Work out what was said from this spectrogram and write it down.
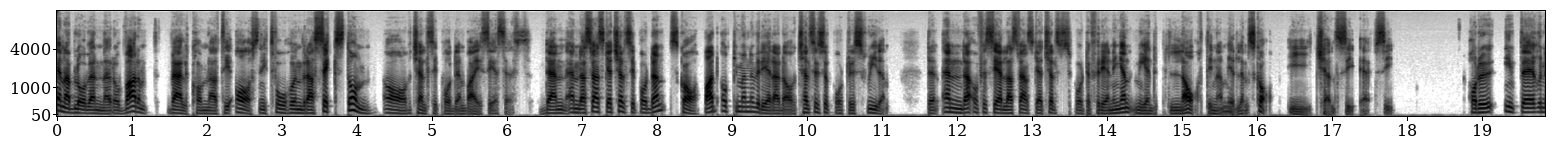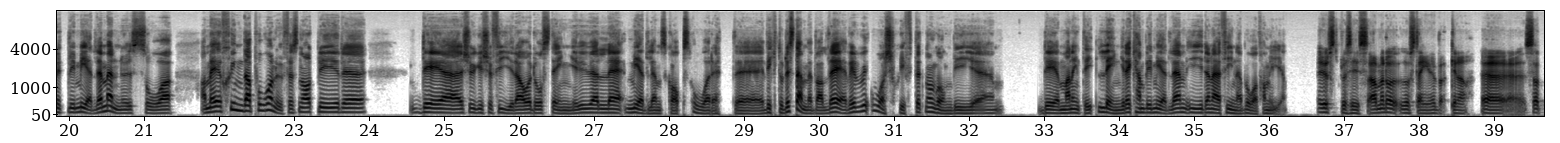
Tjena blå vänner och varmt välkomna till avsnitt 216 av Chelsea-podden by CSS. Den enda svenska Chelsea-podden skapad och manövrerad av Chelsea Supporters Sweden. Den enda officiella svenska Chelsea-supporterföreningen med platina-medlemskap i Chelsea FC. Har du inte hunnit bli medlem ännu så ja, men skynda på nu för snart blir eh, det är 2024 och då stänger vi väl eh, medlemskapsåret. Eh, Viktor, det stämmer väl? Det är väl vid årsskiftet någon gång vi, eh, det man inte längre kan bli medlem i den här fina blåa familjen. Just precis, ja men då, då stänger vi böckerna. Eh, så att,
